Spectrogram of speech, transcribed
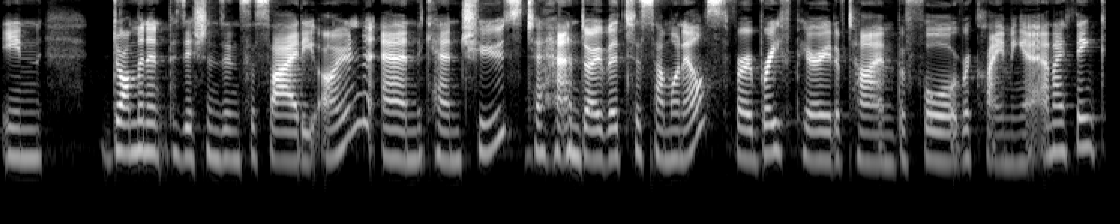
in dominant positions in society own and can choose to hand over to someone else for a brief period of time before reclaiming it. And I think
